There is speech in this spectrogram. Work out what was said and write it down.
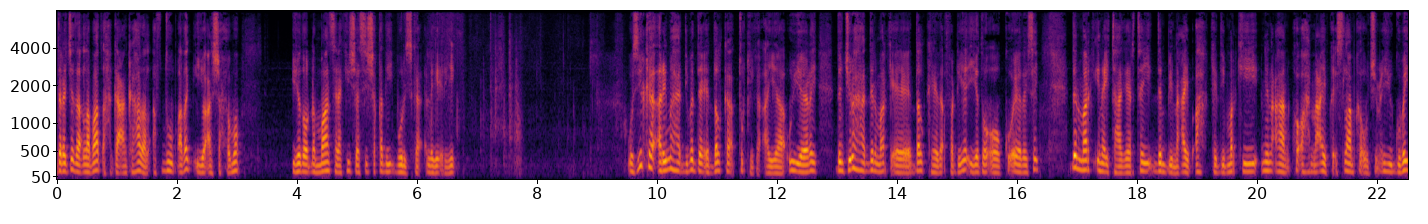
darajada labaad ah gacanka hadal afduub adag iyo anshaxumo iyadoo dhammaan saraakiishaasi shaqadii booliska laga eriyey wasiirka arrimaha dibadda ee dalka turkiga ayaa u yeedhay danjiraha denmark ee dalkeeda fadhiya iyadoo oo ku eedeysay denmark inay taageertay dembi nacayb ah. Kadib markii nin caan ka ah nacaybka islaamka uu jimcihii gubay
